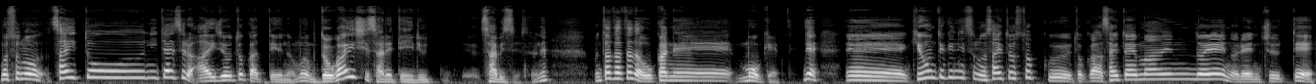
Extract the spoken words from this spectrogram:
もうそのサイトに対する愛情とかっていうのはもう度外視されているサービスですよね。ただただお金儲け。で、えー、基本的にそのサイトストックとかサイト M&A の連中って、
